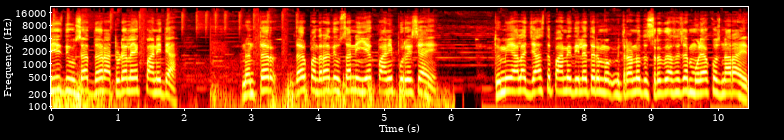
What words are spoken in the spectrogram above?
तीस दिवसात दर आठवड्याला एक पाणी द्या. नंतर दर पंधरा दिवसांनी एक पाणी पुरेसे आहे. तुम्ही याला जास्त पाणी दिले तर म- मित्रांनो दुसऱ्या घासाच्या मुळ्या कुजणार आहेत.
